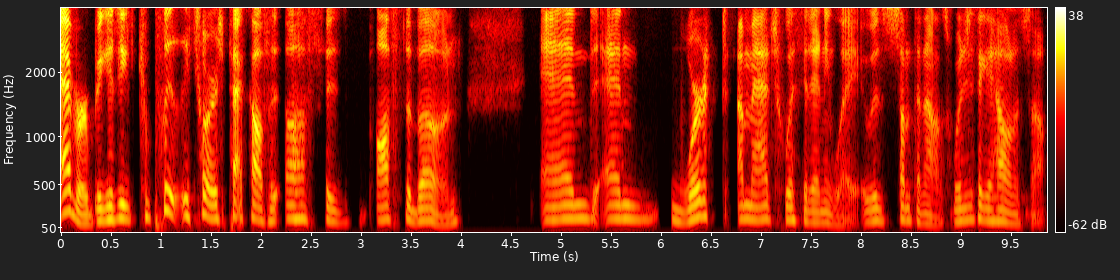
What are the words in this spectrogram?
ever because he completely tore his pec off off his off the bone and and worked a match with it anyway. It was something else. What did you think of Hell in a Cell?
